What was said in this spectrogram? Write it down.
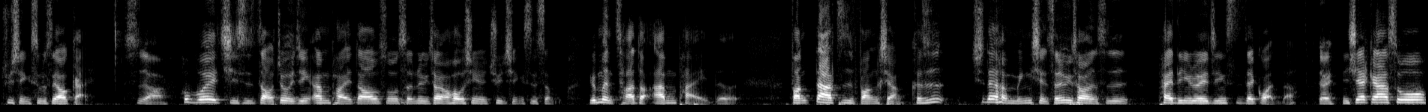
剧情是不是要改？是啊，会不会其实早就已经安排到说《神女超人》后续的剧情是什么？原本查到安排的方大致方向，可是现在很明显，《神女超人》是派定瑞金斯在管的啊、对你现在跟他说，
